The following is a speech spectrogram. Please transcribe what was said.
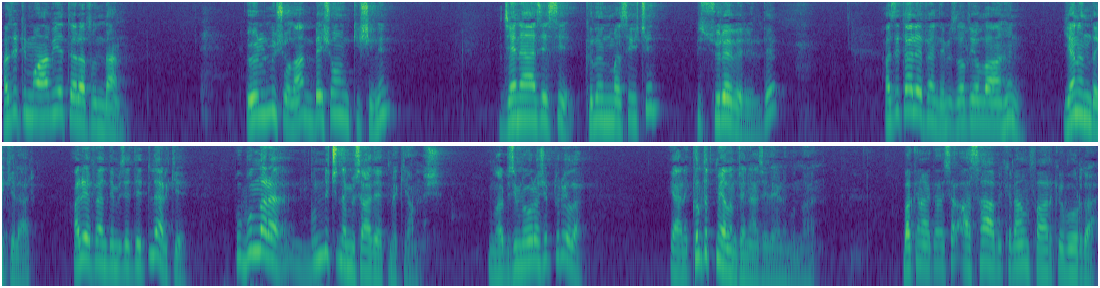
Hz. Muaviye tarafından ölmüş olan 5-10 kişinin cenazesi kılınması için bir süre verildi. Hz. Ali Efendimiz radıyallahu anh'ın yanındakiler Ali Efendimiz'e dediler ki bu bunlara bunun için de müsaade etmek yanlış. Bunlar bizimle uğraşıp duruyorlar. Yani kıldırtmayalım cenazelerini bunların. Bakın arkadaşlar ashab-ı kiram farkı burada.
